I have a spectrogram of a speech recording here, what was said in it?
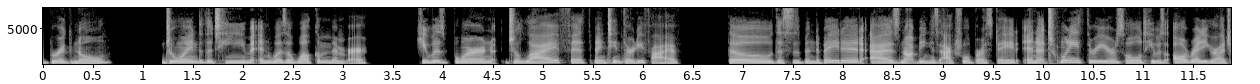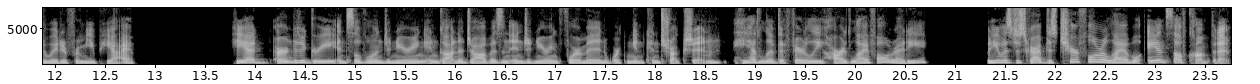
Brignol joined the team and was a welcome member. He was born July 5th, 1935, though this has been debated as not being his actual birth date. And at 23 years old, he was already graduated from UPI. He had earned a degree in civil engineering and gotten a job as an engineering foreman working in construction. He had lived a fairly hard life already, but he was described as cheerful, reliable, and self confident.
